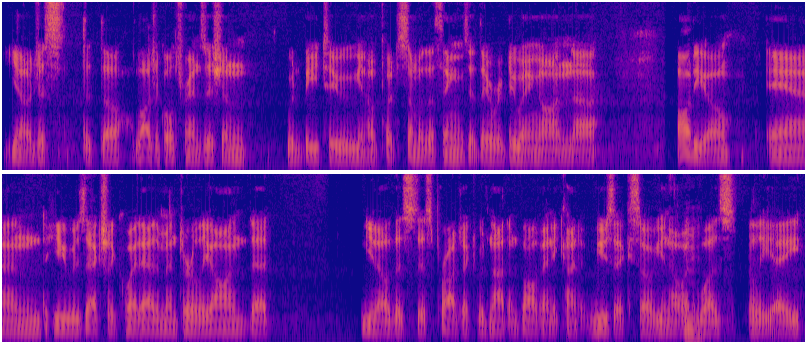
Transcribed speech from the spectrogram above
you know just that the logical transition would be to you know put some of the things that they were doing on uh, audio and he was actually quite adamant early on that you know this this project would not involve any kind of music. So you know it was really a,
